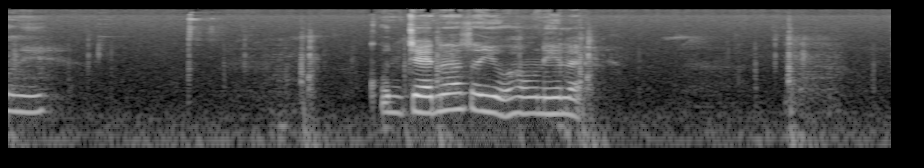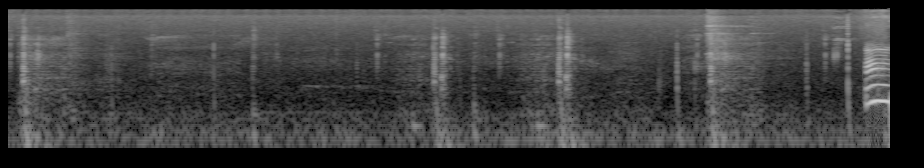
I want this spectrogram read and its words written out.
องนี้ กุญแจน่าจะอยู่ห้องนี้แหละ อืม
